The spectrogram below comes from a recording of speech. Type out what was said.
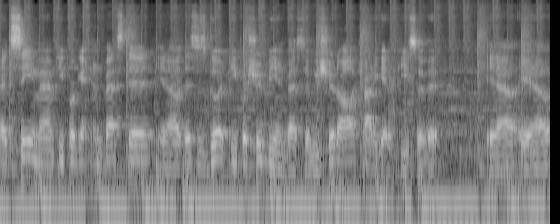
let's see, man. People are getting invested. You know, this is good. People should be invested. We should all try to get a piece of it. You know, you know,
